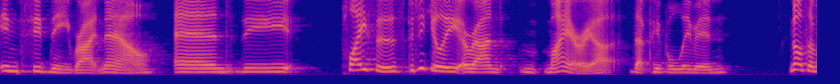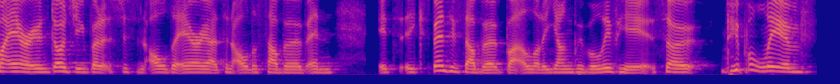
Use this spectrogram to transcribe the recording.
in Sydney right now and the places, particularly around my area, that people live in, not that my area is dodgy, but it's just an older area, it's an older suburb, and it's an expensive suburb, but a lot of young people live here. So people live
